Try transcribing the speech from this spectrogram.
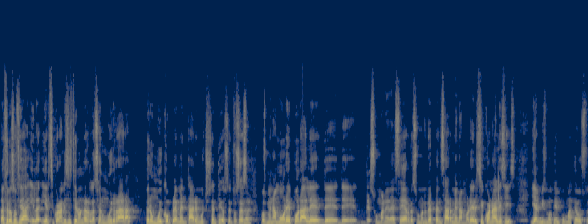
la filosofía y, la- y el psicoanálisis tienen una relación muy rara, pero muy complementaria en muchos sentidos. Entonces, Claro. pues me enamoré por Ale de, de- de su manera de ser, de su manera de pensar, me enamoré del psicoanálisis y al mismo tiempo Mateus,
